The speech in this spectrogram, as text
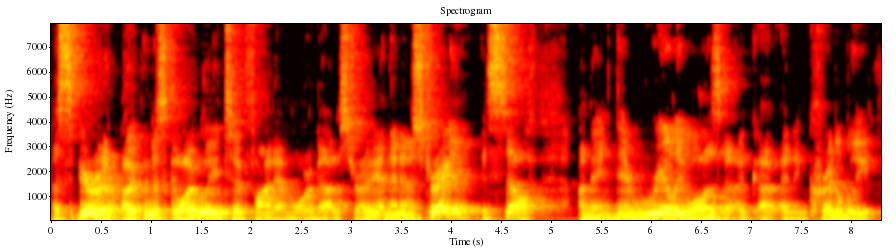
a spirit of openness globally to find out more about Australia. And then in Australia itself, I mean, there really was a, a, an incredibly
